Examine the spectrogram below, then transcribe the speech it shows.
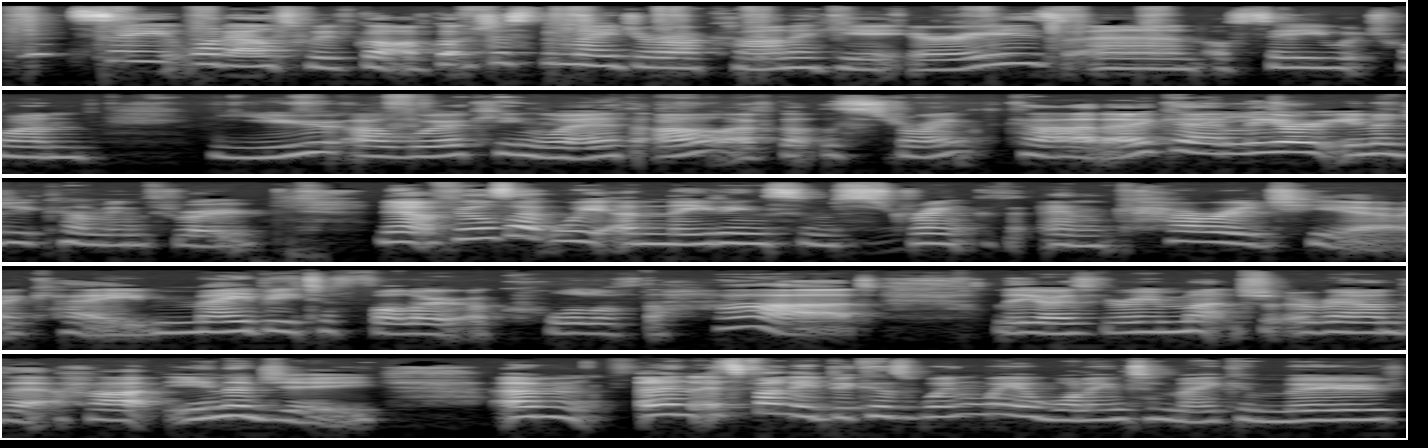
Let's see what else we've got. I've got just the major arcana here, Aries, and I'll see which one you are working with. Oh, I've got the strength card. Okay, Leo energy coming through. Now, it feels like we are needing some strength and courage here, okay? Maybe to follow a call of the heart. Leo's very much around that heart energy. Um, and it's funny because when we're wanting to make a move,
